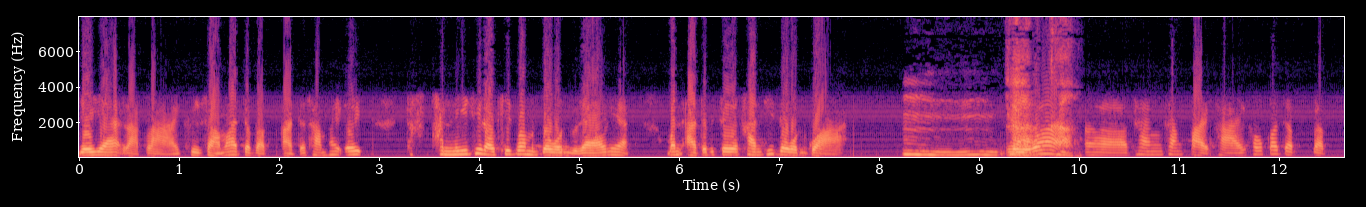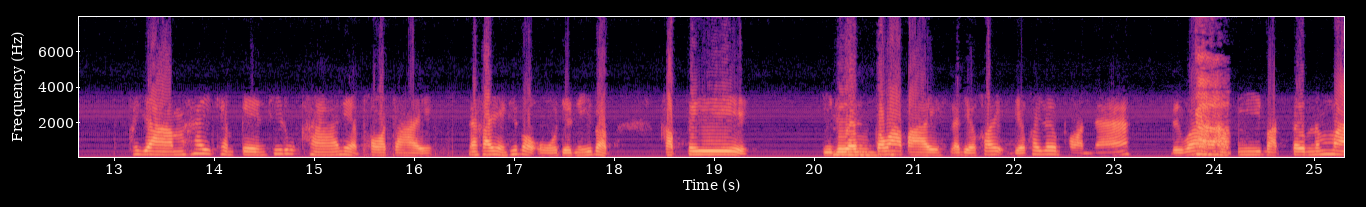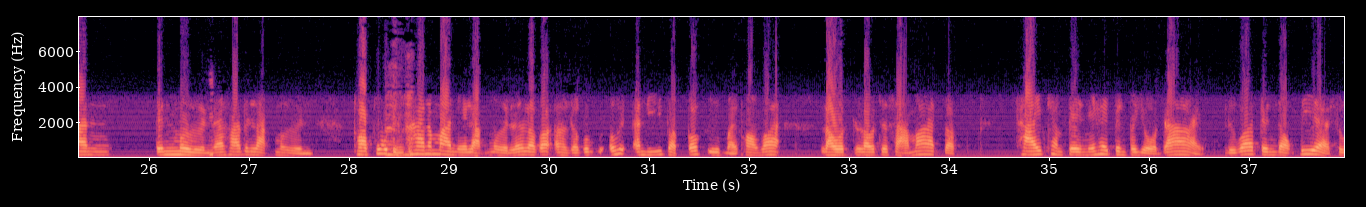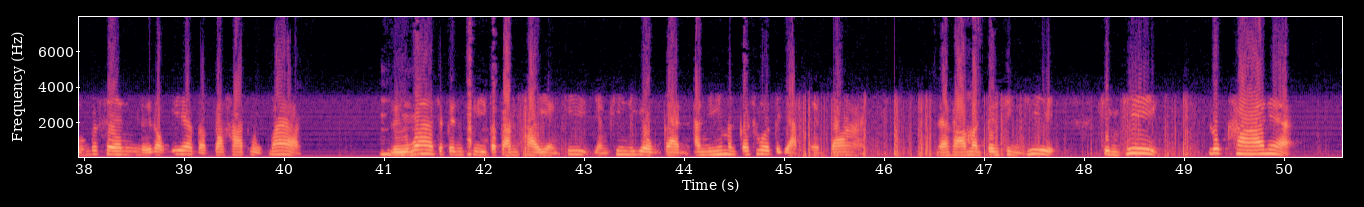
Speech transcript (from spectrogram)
เยอะแยะหลากหลาย คือสามารถจะแบบอาจจะทำให้ เอ้ยคันนี้ที่เราคิดว่ามันโดนอยู่แล้วเนี่ย มันอาจจะไปเจอคันที่โดนกว่าอืมหรือว่าค่ะเอ่อทางทางฝ่ายขายเขาก็จะแบบพยายามให้แคมเปญที่ลูกค้าเนี่ยพอใจนะคะ อย่างที่บอกโอ้เดี๋ยวนี้แบบขับฟรีกี่เดือนอืมก็ว่าไป แล้วเดี๋ยวค่อยเดี๋ยวค่อยเริ่มผ่อนนะ หรือว่าค่ะอะมีบัตรเติมน้ำมันเป็นหมื่นนะคะ เป็นหลักหมื่น พอพูดถึงอ่าฮะค่าน้ำมันในยหลักหมื่นแล้วเราก็เออเราก็เอ้ยอันนี้แบบก็คือหมายความว่าเราเราจะสามารถแบบใช้แคมเปญนี้ให้เป็นประโยชน์ได้ หรือว่าเป็นดอกเบี้ยศูนย์เปอร์เซ็นหรือดอกเบี้ยแบบราคาถูกมาก หรือว่าจะเป็นฟรีประกันภัยอย่างที่อย่างที่นิยมกัน อันนี้มันก็ช่วยประหยัดเงินได้นะคะ มันเป็นสิ่งที่สิ่งที่ลูกค้าเนี่ย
